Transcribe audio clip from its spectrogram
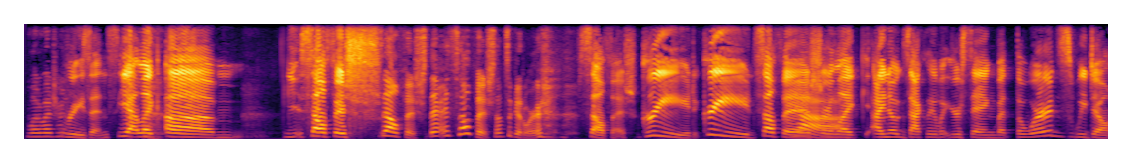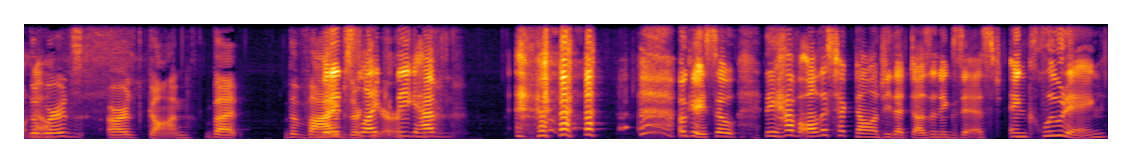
what am I trying? to Reasons. Yeah, like um selfish Selfish. There, it's selfish. That's a good word. selfish. Greed, greed, selfish Yeah. or like I know exactly what you're saying, but the words we don't The know. words are gone, but the vibes but it's are like here. they have okay so they have all this technology that doesn't exist including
